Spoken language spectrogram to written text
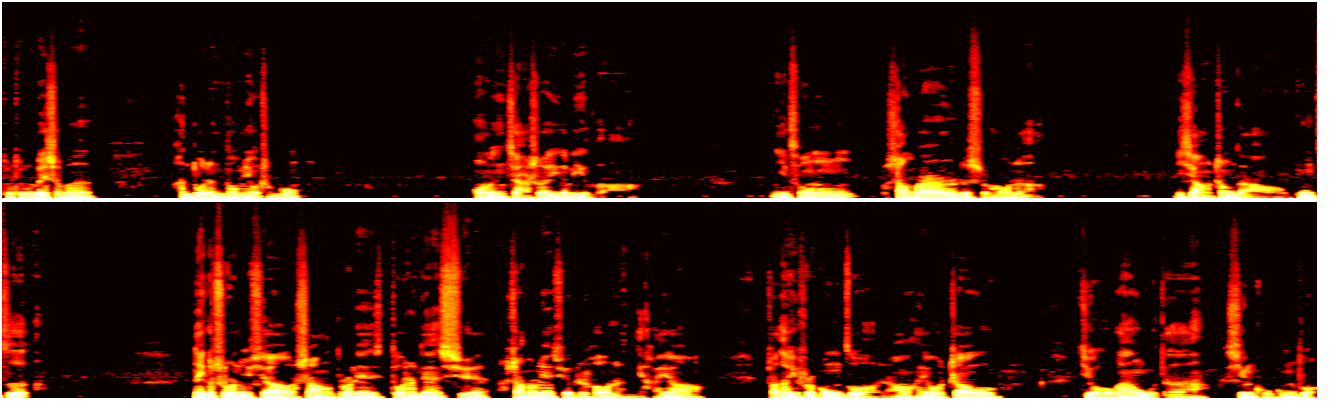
就就是为什么很多人都没有成功？我们假设一个例子啊，你从上班的时候呢，你想挣到工资，那个时候你需要上多少年多少年学？上多年学之后呢，你还要找到一份工作，然后还要朝九晚五的辛苦工作，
